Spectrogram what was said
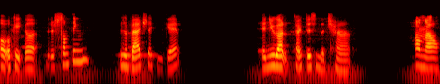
Oh, okay. Uh, there's something. There's a badge that you get, and you gotta type this in the chat. Oh no.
